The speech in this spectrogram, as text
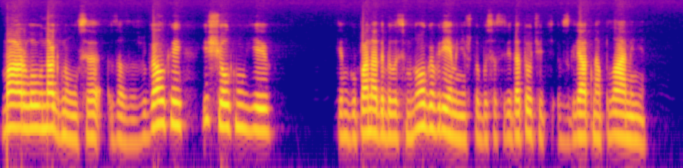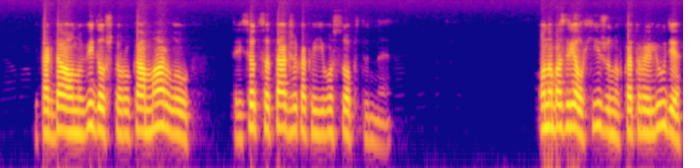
Марлоу нагнулся за зажигалкой и щелкнул ею. Кингу понадобилось много времени, чтобы сосредоточить взгляд на пламени. И тогда он увидел, что рука Марлоу трясется так же, как и его собственная. Он обозрел хижину, в которой люди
